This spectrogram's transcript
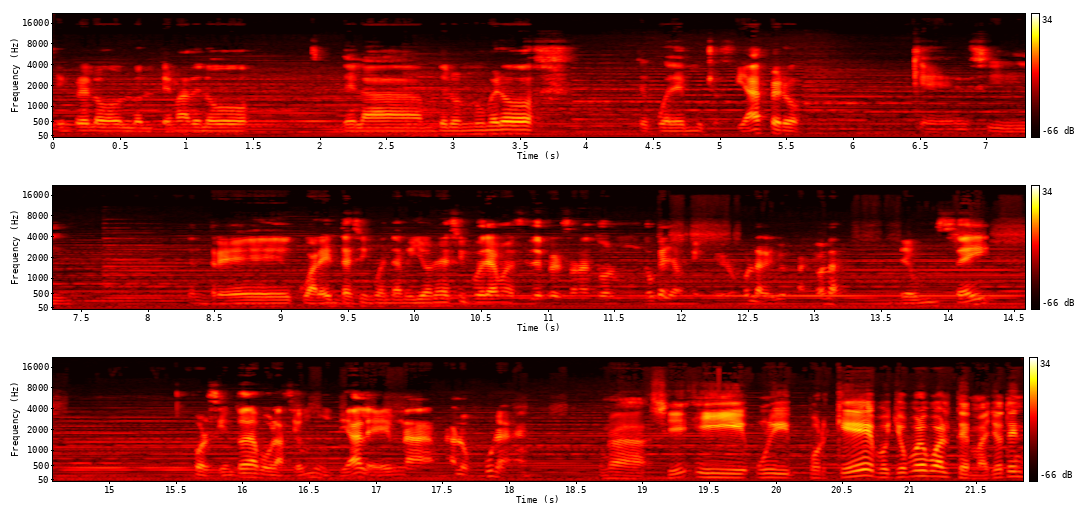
Siempre el tema de los, de, la, de los números te puede mucho fiar, pero que si entre 40 y 50 millones, si podríamos decir, de personas en todo el mundo que ya murieron por la gripe española. De un 6% de la población mundial, es una, locura, ¿eh? sí, y, ¿por qué? Pues yo vuelvo al tema, yo te,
